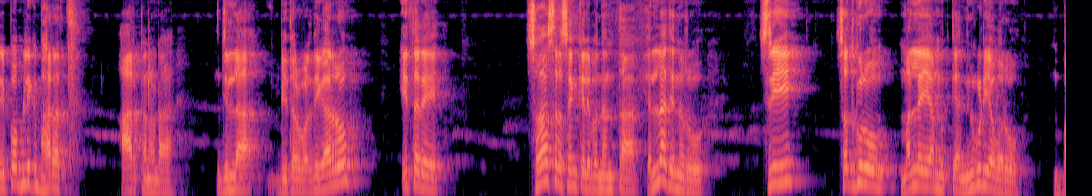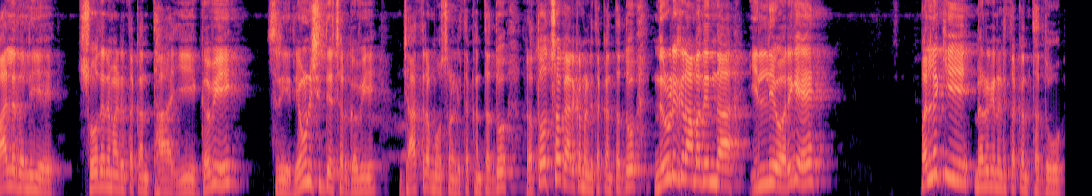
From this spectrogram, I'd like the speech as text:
ರಿಪಬ್ಲಿಕ್ ಭಾರತ್, ಆರ್ ಕನ್ನಡ ಜಿಲ್ಲಾ ಬೀದರ್ ವರದಿಗಾರರು, ಇತರೆ ಸಹಸ್ರ ಸಂಖ್ಯೆಯಲ್ಲಿ ಬಂದಂಥ ಎಲ್ಲ ಜನರು ಶ್ರೀ ಸದ್ಗುರು ಮಲ್ಲಯ್ಯ ಮುತ್ಯ ನಿರುಗುಡಿಯವರು ಬಾಲ್ಯದಲ್ಲಿಯೇ ಶೋಧನೆ ಮಾಡಿರ್ತಕ್ಕಂಥ ಈ ಗವಿ ಶ್ರೀ ರೇವಣಸಿದ್ದೇಶ್ವರ ಗವಿ ಜಾತ್ರಾ ಮಹೋತ್ಸವ ನಡೀತಕ್ಕಂಥದ್ದು, ರಥೋತ್ಸವ ಕಾರ್ಯಕ್ರಮ ನಡೀತಕ್ಕಂಥದ್ದು, ನಿರುಳಿ ಗ್ರಾಮದಿಂದ ಇಲ್ಲಿಯವರೆಗೆ ಪಲ್ಲಕ್ಕಿ ಮೆರವಣಿಗೆ ನಡೀತಕ್ಕಂಥದ್ದು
